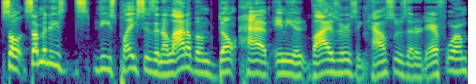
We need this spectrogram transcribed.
So some of these these places and a lot of them don't have any advisors and counselors that are there for them.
